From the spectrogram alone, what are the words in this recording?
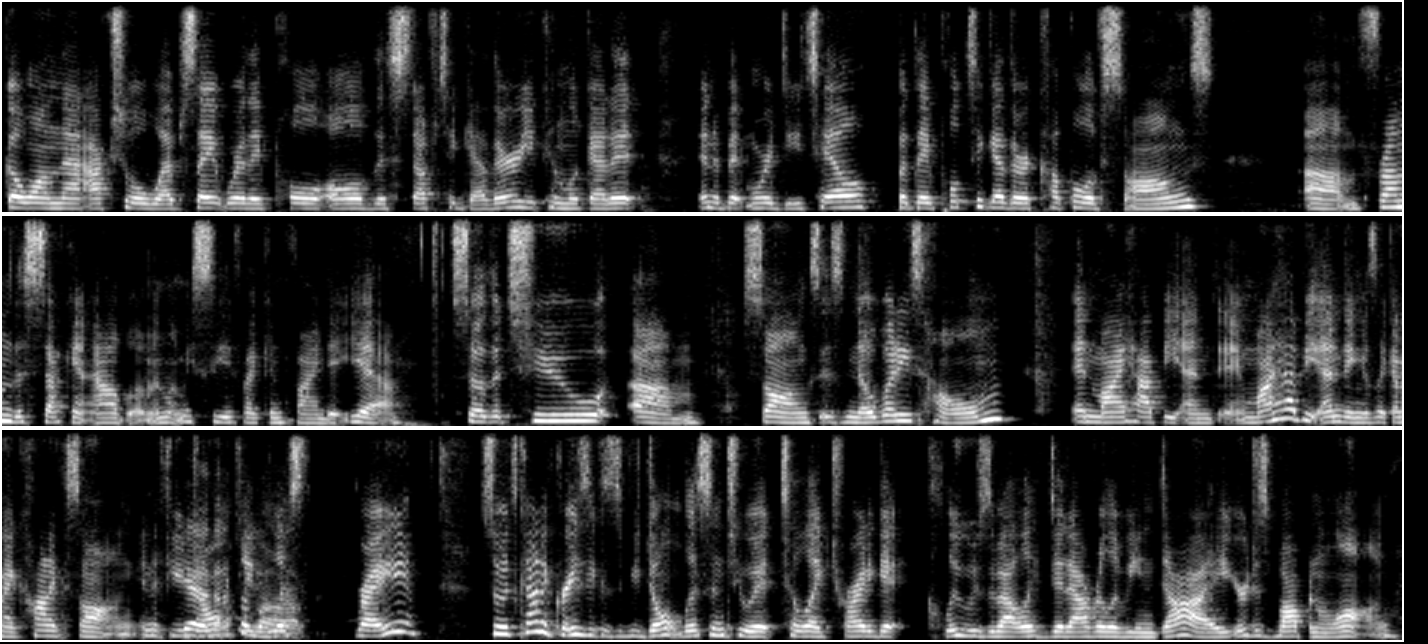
go on that actual website where they pull all of this stuff together you can look at it in a bit more detail. But they pulled together a couple of songs um, from the second album. And let me see if i can find it. Yeah so the two um, songs is nobody's home and my happy ending. My happy ending is like an iconic song. And if you Yeah, don't like listen right? So it's kind of crazy because if you don't listen to it to like try to get clues about like did avril lavigne die you're just bopping along.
